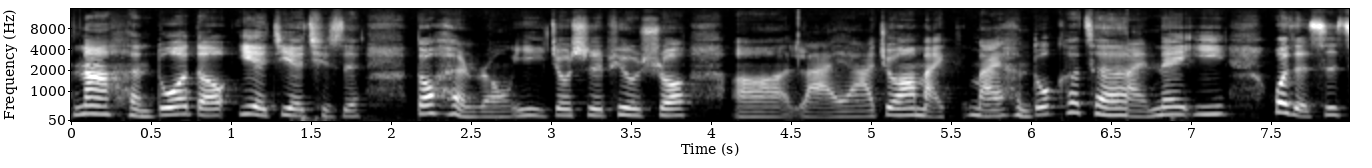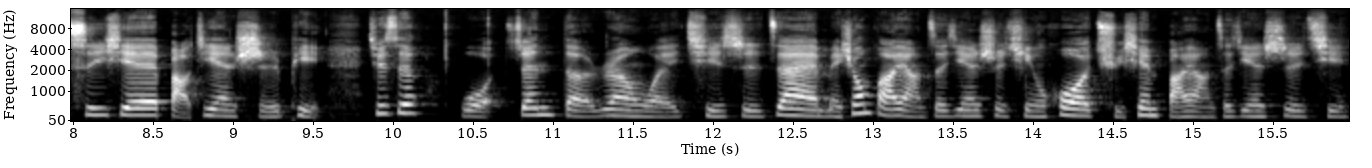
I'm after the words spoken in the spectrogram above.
那很多的业界其实都很容易，就是譬如说，呃，来啊就要买买很多课程，买内衣，或者是吃一些保健食品，其实。我真的认为，其实，在美胸保养这件事情或曲线保养这件事情，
